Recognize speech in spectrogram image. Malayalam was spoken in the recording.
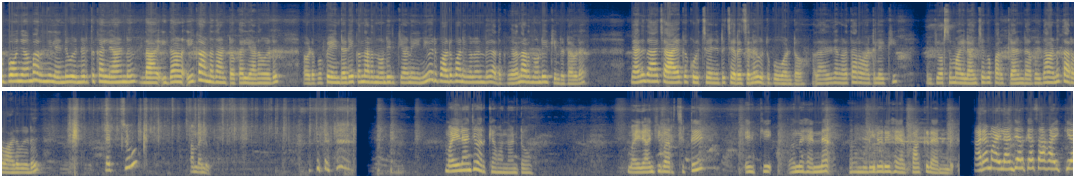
അപ്പോൾ ഞാൻ പറഞ്ഞില്ലേ എന്റെ വീടിന്റെ അടുത്ത് കല്യാണം ദാ ഇതാണ് ഈ കാണുന്നതാണ് കേട്ടോ കല്യാണ വീട്. അവിടെ ഇപ്പോൾ പെയിന്റ് അടിയൊക്കെ നടന്നുകൊണ്ടിരിക്കുകയാണ്. ഇനി ഒരുപാട് പണികളുണ്ട്. അതൊക്കെ ഇങ്ങനെ നടന്നുകൊണ്ടിരിക്കുന്നുണ്ട് കേട്ടോ അവിടെ. ഞാനിതാ ചായയൊക്കെ കുടിച്ച് കഴിഞ്ഞിട്ട് ചെറിയച്ഛന്റെ വീട്ടിൽ പോവാണ് കേട്ടോ അതായത് ഞങ്ങളുടെ തറവാട്ടിലേക്ക് എനിക്ക് കുറച്ച് മൈലാഞ്ചിയൊക്കെ പറിക്കാനുണ്ട്. അപ്പോൾ ഇതാണ് തറവാട് വീട്. ലച്ചു അമലു. മൈലാഞ്ചി പറിക്കാൻ വന്നാണ് കേട്ടോ മൈലാഞ്ചി പറിച്ചിട്ട് എനിക്ക് ഒന്ന് ഹെന്ന മുടിയിലൊരു ഹെയർ പാക്ക് ഇടാനുണ്ട്. ആരാ മൈലാഞ്ചി ഇറക്കാൻ സഹായിക്കുക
